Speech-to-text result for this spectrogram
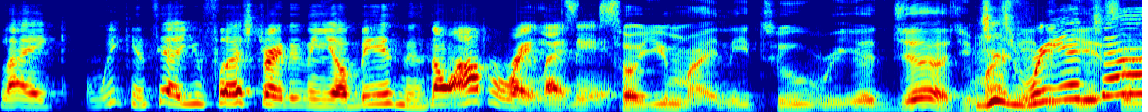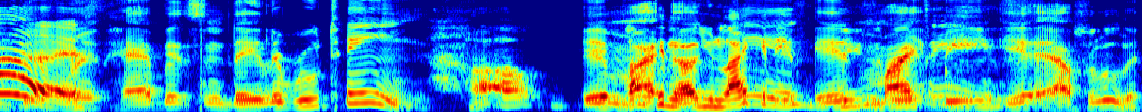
like we can tell you frustrated in your business. Don't operate like that. So you might need to readjust. You might Just need to get some different habits and daily routine. oh, It might Liking- you liking again, these- it might routines. be yeah, absolutely.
